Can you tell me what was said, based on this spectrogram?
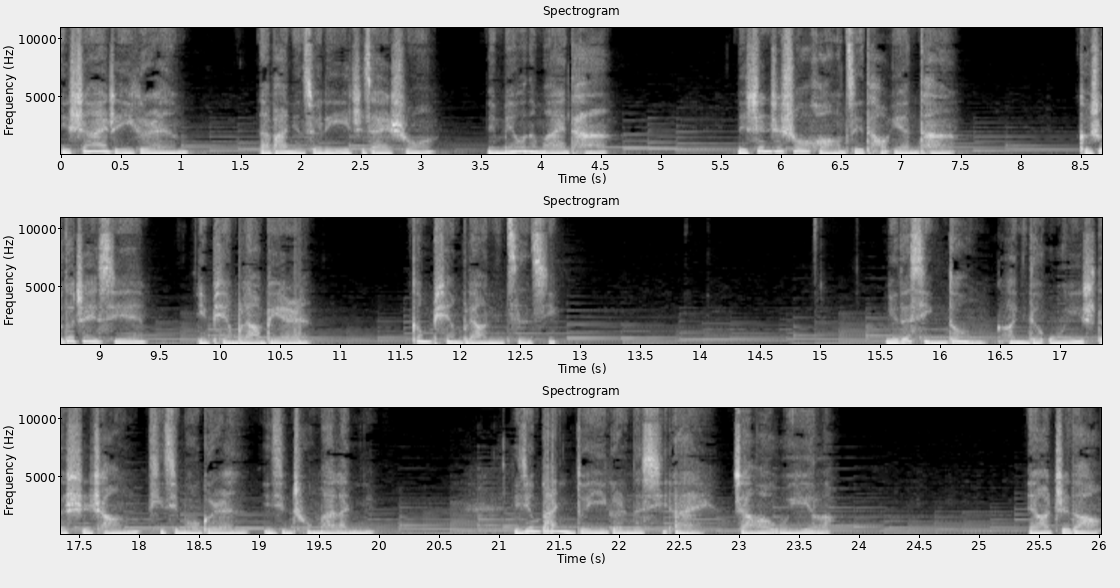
你深爱着一个人，哪怕你嘴里一直在说你没有那么爱他，你甚至说谎自己讨厌他，可说的这些，你骗不了别人，更骗不了你自己。你的行动和你的无意识的时常提起某个人，已经出卖了你，已经把你对一个人的喜爱展露无遗了。你要知道，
